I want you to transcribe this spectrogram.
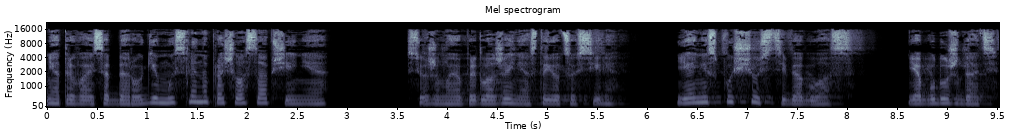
Не отрываясь от дороги, мысленно прочла сообщение. Все же мое предложение остается в силе. Я не спущу с тебя глаз. Я буду ждать.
